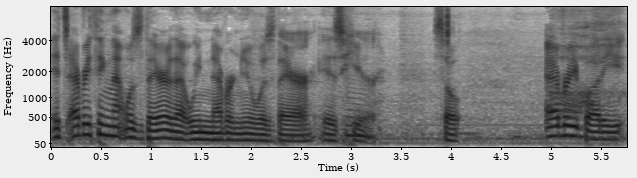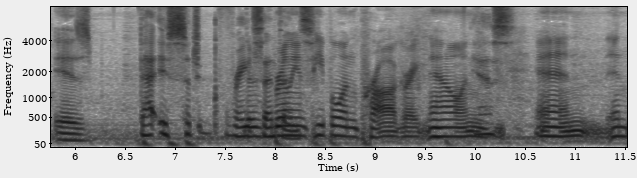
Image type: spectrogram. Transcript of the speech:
it's everything that was there that we never knew was there is Mm. here. So everybody is That is such a great there's sentence. brilliant people in Prague right now, and Yes. And in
